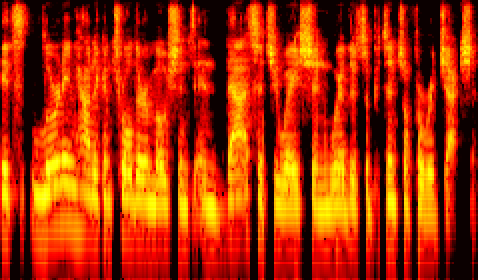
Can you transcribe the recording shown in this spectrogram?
it's learning how to control their emotions in that situation where there's a potential for rejection.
